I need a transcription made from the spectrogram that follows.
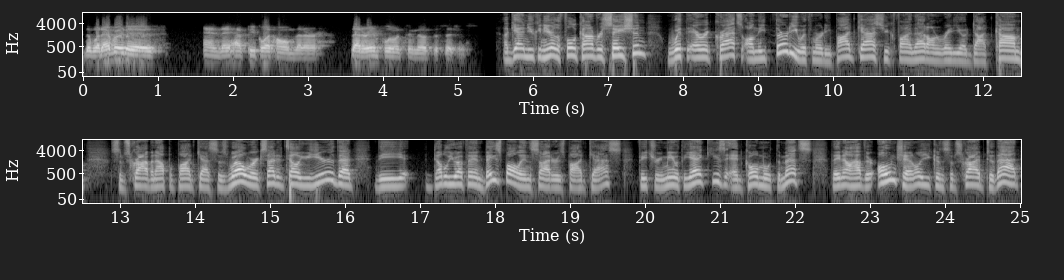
the whatever it is, and they have people at home that are that are influencing those decisions. Again, you can hear the full conversation with Erik Kratz on the 30 with Murti podcast. You can find that on radio.com. Subscribe on Apple Podcasts as well. We're excited to tell you here that the WFAN Baseball Insiders podcast featuring me with the Yankees, Ed Coleman with the Mets. They now have their own channel. You can subscribe to that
